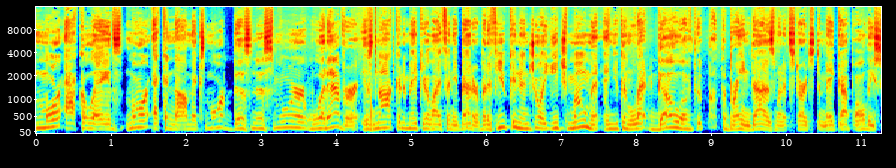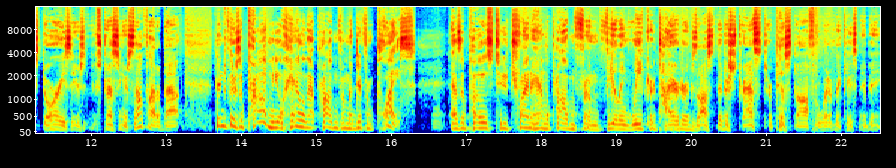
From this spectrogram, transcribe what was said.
more accolades, more economics, more business, more whatever is not going to make your life any better. But if you can enjoy each moment and you can let go of the, what the brain does when it starts to make up all these stories that you're stressing yourself out about, then if there's a problem, you'll handle that problem from a different place as opposed to trying to handle the problem from feeling weak or tired or exhausted or stressed or pissed off or whatever the case may be.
